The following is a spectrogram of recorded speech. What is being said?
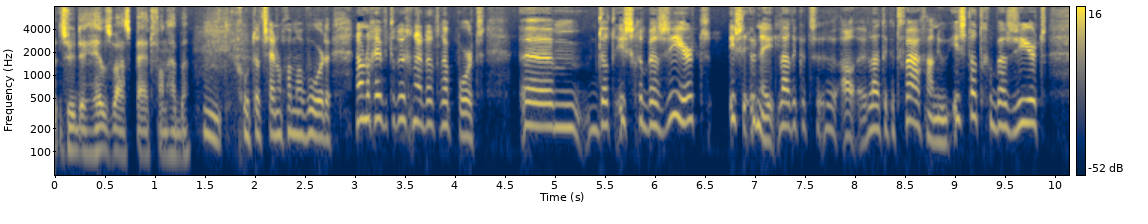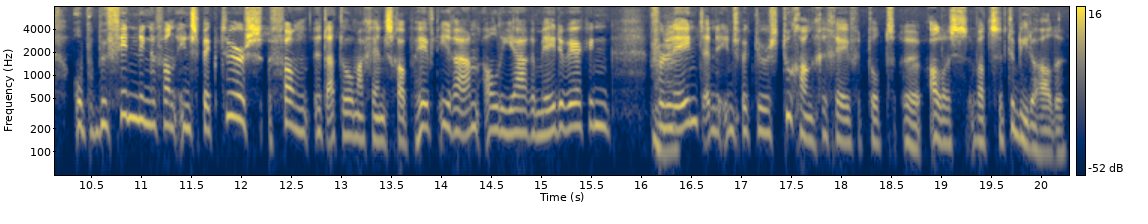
zul je er heel zwaar spijt van hebben. Hm, goed, dat zijn nog allemaal woorden. Nou nog even terug naar dat rapport. Um, dat is gebaseerd, is, nee, laat ik, het, uh, laat ik het vragen aan u. Is dat gebaseerd op bevindingen van inspecteurs van het atoomagentschap? Heeft Iran al die jaren medewerking verleend en de inspecteurs toegang gegeven tot alles wat ze te bieden hadden?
